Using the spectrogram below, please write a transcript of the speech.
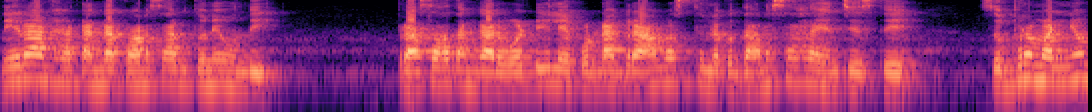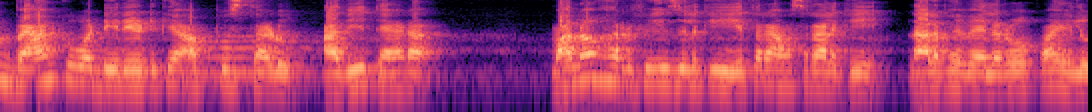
నిరాఘాటంగా కొనసాగుతూనే ఉంది. ప్రసాదం గారు వడ్డీ లేకుండా గ్రామస్తులకు ధన సహాయం చేస్తే సుబ్రహ్మణ్యం బ్యాంకు వడ్డీ రేటుకే అప్పిస్తాడు. అది తేడా. మనోహర్ ఫీజులకి ఇతర అవసరాలకి నలభై వేల రూపాయలు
